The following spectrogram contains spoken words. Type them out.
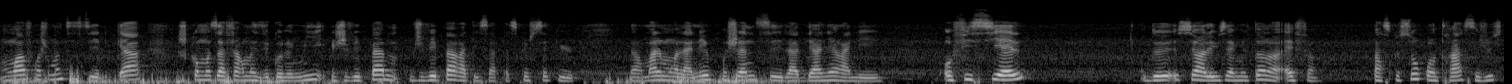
Moi, franchement, si c'est le cas, je commence à faire mes économies. Je vais pas, vais pas rater ça parce que je sais que normalement l'année prochaine, c'est la dernière année officielle de Sir Lewis Hamilton en F1 parce que son contrat, c'est juste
